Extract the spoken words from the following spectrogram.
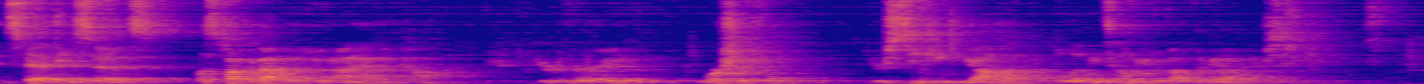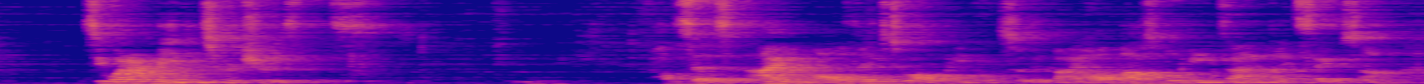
Instead, he says, let's talk about what you and I have in common. You're very worshipful, you're seeking God. Well, let me tell you about the God you're seeking. See, what I read in Scripture is Paul says, I am all things to all people, so that by all possible means I might save some.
